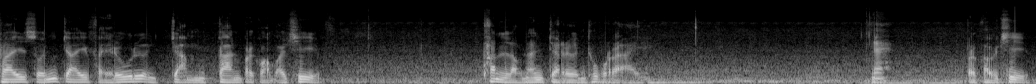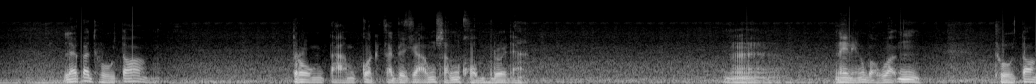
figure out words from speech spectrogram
ใครสนใจใฝ่รู้เรื่องจำการประกอบอาชีพ ท่านเหล่านั้นเจริญทุกรายนะประกอบอาชีพ แล้วก็ถูกต้องตรงตามกฎกติกาของสังคมด้วยนะในหนึ่งก็บอกว่าถูกต้อง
